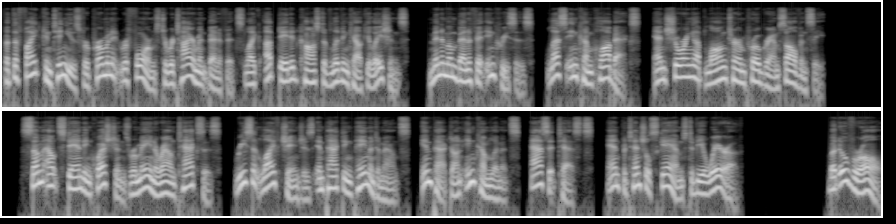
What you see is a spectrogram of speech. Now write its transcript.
but the fight continues for permanent reforms to retirement benefits like updated cost of living calculations, minimum benefit increases, less income clawbacks, and shoring up long term program solvency. Some outstanding questions remain around taxes, recent life changes impacting payment amounts, impact on income limits, asset tests, and potential scams to be aware of. But overall,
